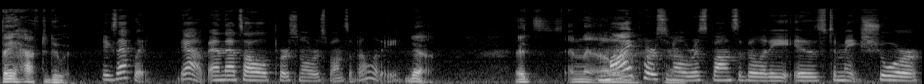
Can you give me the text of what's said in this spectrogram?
they have to do it. Exactly. Yeah, and that's all personal responsibility. Yeah, it's and my mean, personal responsibility is to make sure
